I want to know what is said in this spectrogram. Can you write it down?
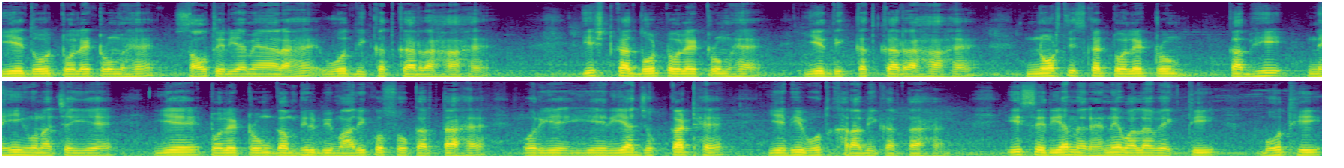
ये दो टॉयलेट रूम है, साउथ एरिया में आ रहा है, वो दिक्कत कर रहा है। ईस्ट का दो टॉयलेट रूम है, ये दिक्कत कर रहा है। नॉर्थ ईस्ट का टॉयलेट रूम कभी नहीं होना चाहिए। ये टॉयलेट रूम गंभीर बीमारी को शो करता है और ये एरिया जो कट है, ये भी बहुत ख़राबी करता है। इस एरिया में रहने वाला व्यक्ति बहुत ही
